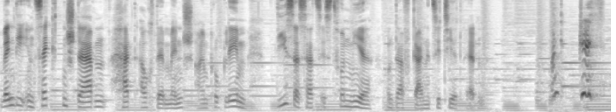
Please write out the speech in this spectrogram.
Wenn die Insekten sterben, hat auch der Mensch ein Problem. Dieser Satz ist von mir und darf gerne zitiert werden. Und tschüss.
